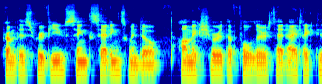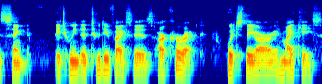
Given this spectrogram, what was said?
From this Review Sync Settings window, I'll make sure the folders that I'd like to sync between the two devices are correct, which they are in my case,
